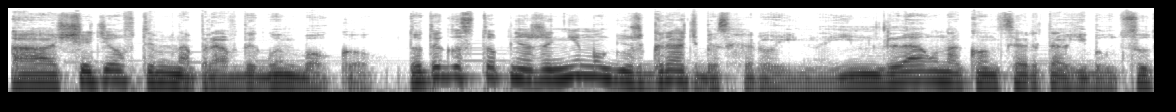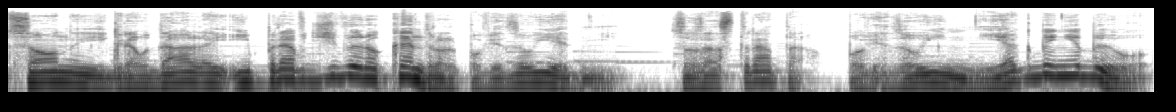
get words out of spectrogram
A siedział w tym naprawdę głęboko. Do tego stopnia, że nie mógł już grać bez heroiny. I mdlał na koncertach i był cucony i grał dalej i prawdziwy rock'n'roll, powiedzą jedni. Co za strata, powiedzą inni, jakby nie było.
